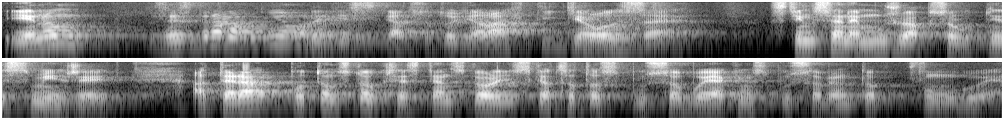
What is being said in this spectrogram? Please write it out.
jenom ze zdravotního hlediska, co to dělá v té děloze, s tím se nemůžu absolutně smířit. A teda potom z toho křesťanského hlediska, co to způsobuje, jakým způsobem to funguje.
